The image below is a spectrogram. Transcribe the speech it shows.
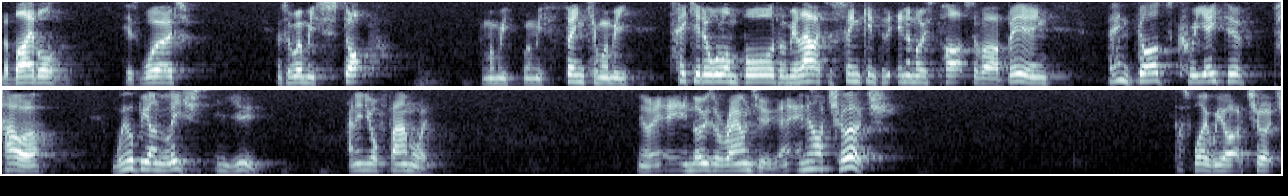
the Bible, His Word. And so when we stop and when we, when we think and when we take it all on board, when we allow it to sink into the innermost parts of our being, then God's creative power will be unleashed in you and in your family, you know, in those around you, and in our church. That's why we are a church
